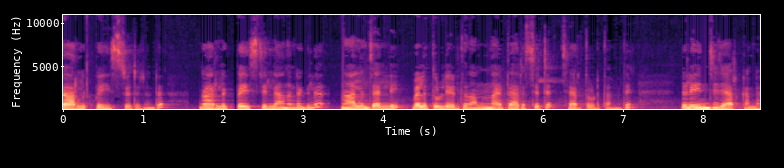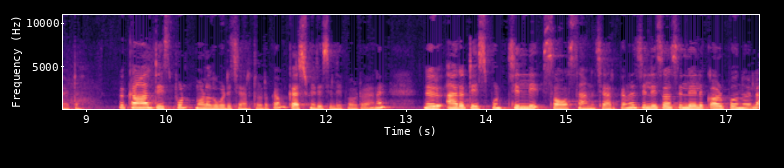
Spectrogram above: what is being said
ഗാർലിക് പേസ്റ്റ് ഇട്ടിട്ടുണ്ട്. ഗാർലിക് പേസ്റ്റ് ഇല്ല എന്നുണ്ടെങ്കിൽ നാലഞ്ച് അല്ലി വെളുത്തുള്ളി എടുത്ത് നന്നായിട്ട് അരച്ചിട്ട് ചേർത്ത് കൊടുത്താൽ മതി. ഇതിൽ ഇഞ്ചി ചേർക്കണ്ട കേട്ടോ. ഒരു കാൽ ടീസ്പൂൺ മുളക് പൊടി ചേർത്ത് കൊടുക്കാം. കാശ്മീരി ചില്ലി പൗഡറാണ്. പിന്നെ ഒരു അര ടീസ്പൂൺ ചില്ലി സോസാണ് ചേർക്കുന്നത്. ചില്ലി സോസ് ഇല്ലെങ്കിൽ കുഴപ്പമൊന്നുമില്ല.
